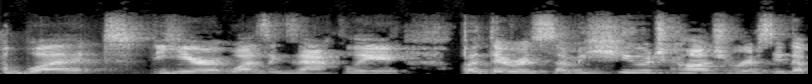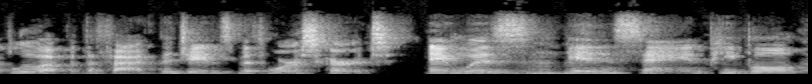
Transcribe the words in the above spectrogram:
what year it was exactly, but there was some huge controversy that blew up at the fact that Jaden Smith wore a skirt. It was Mhm. insane. People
